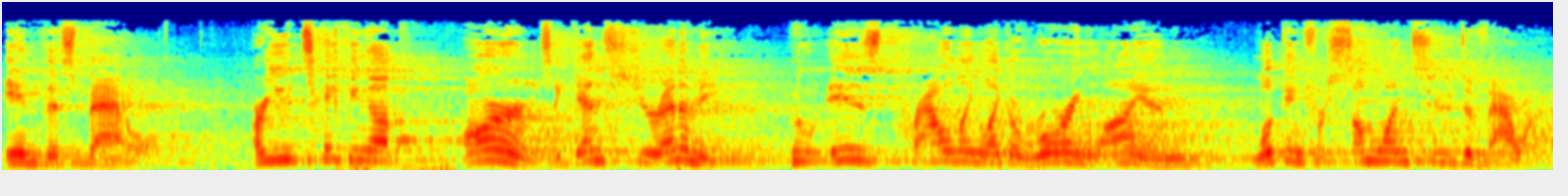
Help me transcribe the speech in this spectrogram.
in this battle? Are you taking up arms against your enemy who is prowling like a roaring lion looking for someone to devour?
